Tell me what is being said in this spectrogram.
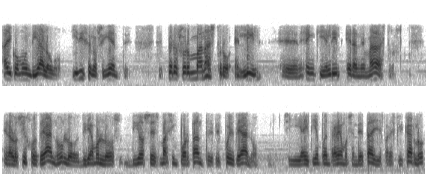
hay como un diálogo y dice lo siguiente, pero su hermanastro Enlil, en Enki y Enlil eran hermanastros, eran los hijos de Anu, lo, diríamos los dioses más importantes después de Anu, si hay tiempo entraremos en detalles para explicarlo,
